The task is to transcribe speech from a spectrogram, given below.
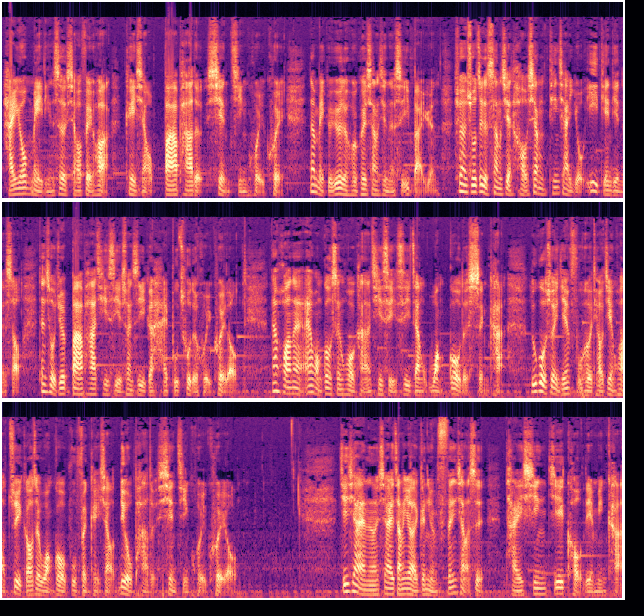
还有美联社消费话，可以享有八趴的现金回馈。那每个月的回馈上限呢是一百元。虽然说这个上限好像听起来有一点点的少，但是我觉得八趴其实也算是一个还不错的回馈喽。那华南 i 网购生活卡呢，其实也是一张网购的神卡。如果说你今天符合条件的话，最高在网购部分可以享有六趴的现金回馈哦。接下来呢，下一张要来跟你们分享的是台新接口联名卡。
